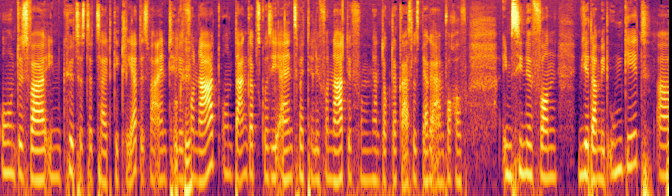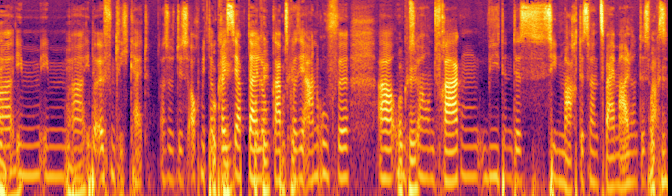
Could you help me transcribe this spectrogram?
Und es war in kürzester Zeit geklärt. Es war ein Telefonat okay. und dann gab es quasi ein, zwei Telefonate vom Herrn Dr. Gasselsberger einfach auf im Sinne von, wie er damit umgeht äh, mhm. im, im, mhm. äh, in der Öffentlichkeit. Also das auch mit der okay. Presseabteilung okay. gab es quasi Anrufe äh, und, äh, und Fragen, wie denn das Sinn macht. Das waren zweimal und das war's.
